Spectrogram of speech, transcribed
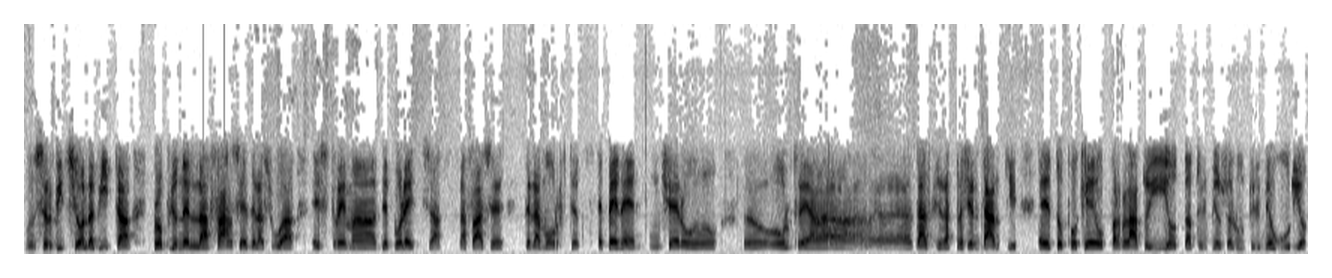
un servizio alla vita proprio nella fase della sua estrema debolezza, la fase della morte. Ebbene, c'ero eh, oltre a, ad altri rappresentanti, eh, dopo che ho parlato io, ho dato il mio saluto, il mio augurio,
